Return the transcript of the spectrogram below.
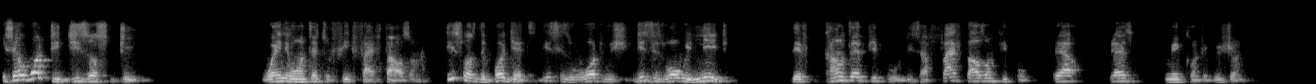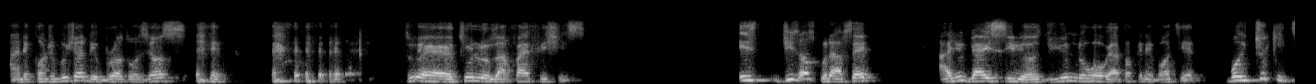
He said, What did Jesus do when he wanted to feed 5,000? This was the budget. This is what we sh- this is what we need. They've counted people. These are 5,000 people. Yeah, let's make contribution. And the contribution they brought was just two, uh, two loaves and five fishes. Is Jesus could have said, Are you guys serious? Do you know what we are talking about here? But he took it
